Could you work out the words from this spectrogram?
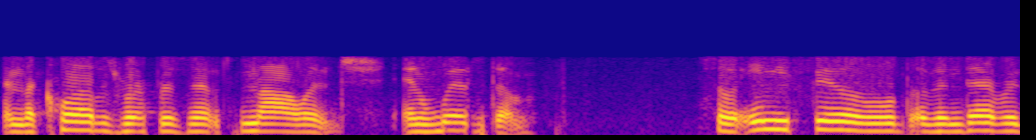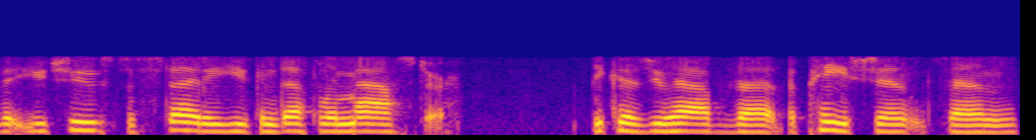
And the clubs represents knowledge and wisdom. So any field of endeavor that you choose to study, you can definitely master because you have the, the patience and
